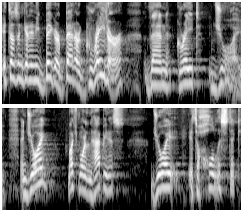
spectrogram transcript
It doesn't get any bigger, better, greater than great joy. And joy, much more than happiness, joy, it's a holistic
